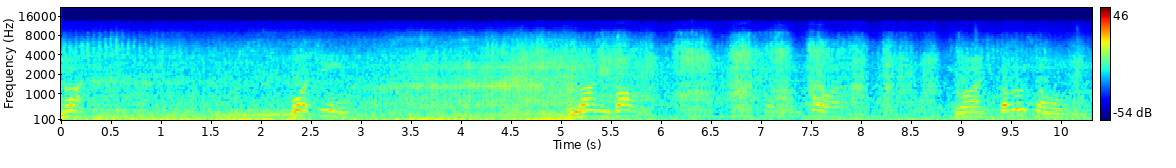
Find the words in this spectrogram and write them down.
Norton. 14, Ronnie Baldwin. 74, George Caruso.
